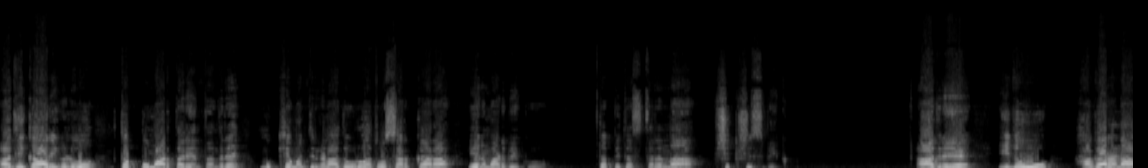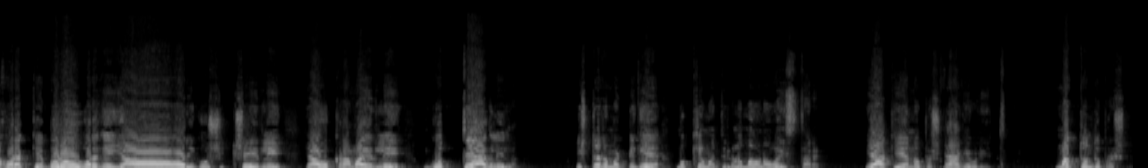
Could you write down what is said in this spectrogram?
ಅಧಿಕಾರಿಗಳು ತಪ್ಪು ಮಾಡ್ತಾರೆ ಅಂತಂದರೆ ಮುಖ್ಯಮಂತ್ರಿಗಳಾದವರು ಅಥವಾ ಸರ್ಕಾರ ಏನು ಮಾಡಬೇಕು? ತಪ್ಪಿತಸ್ಥರನ್ನ ಶಿಕ್ಷಿಸಬೇಕು. ಆದರೆ ಇದು ಹಗರಣ ಹೊರಕ್ಕೆ ಬರೋವರೆಗೆ ಯಾರಿಗೂ ಶಿಕ್ಷೆ ಇರಲಿ, ಯಾವ ಕ್ರಮ ಇರಲಿ ಗೊತ್ತೇ ಆಗಲಿಲ್ಲ. ಇಷ್ಟರ ಮಟ್ಟಿಗೆ ಮುಖ್ಯಮಂತ್ರಿಗಳು ಮೌನ ವಹಿಸ್ತಾರೆ. ಯಾಕೆ ಅನ್ನೋ ಪ್ರಶ್ನೆ ಹಾಗೆ ಉಳಿಯುತ್ತೆ. ಮತ್ತೊಂದು ಪ್ರಶ್ನೆ.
